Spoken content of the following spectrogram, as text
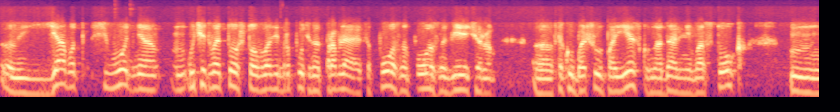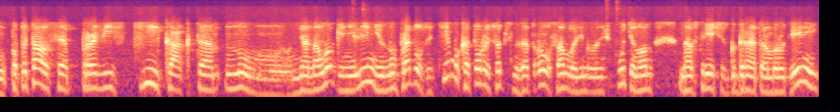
я вот сегодня, учитывая то, что Владимир Путин отправляется поздно-поздно вечером э, в такую большую поездку на Дальний Восток, попытался провести как-то, ну, не аналогию, не линию, но продолжить тему, которую, собственно, затронул сам Владимир Владимирович Путин. Он на встрече с губернатором Рудений,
